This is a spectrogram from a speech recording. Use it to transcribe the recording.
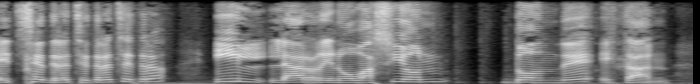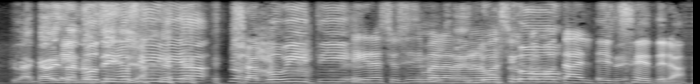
etcétera, etcétera, etcétera. Y la renovación donde están La cabeza el no Cotino. Siglia, Jacobiti, Es graciosísima la renovación como tal. etcétera.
